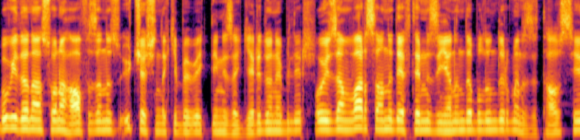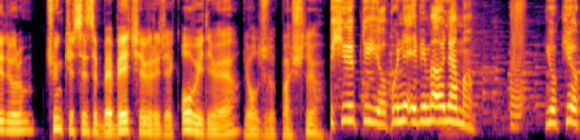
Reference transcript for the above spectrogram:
Bu videodan sonra hafızanız 3 yaşındaki bebekliğinize geri dönebilir. O yüzden varsa anı defterinizi yanında bulundurmanızı tavsiye ediyorum. Çünkü sizi bebeğe çevirecek o videoya yolculuk başlıyor. Işırıp diyor. Bunu evime alamam. Yok yok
